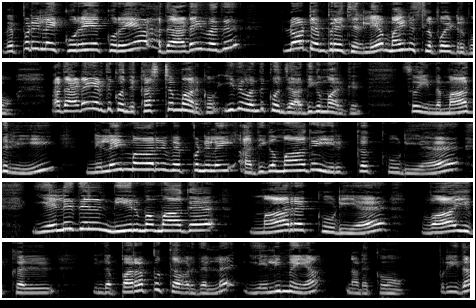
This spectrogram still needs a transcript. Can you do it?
வெப்பநிலை குறைய குறைய அது அடைவது லோ டெம்பரேச்சர் இல்லையா? மைனஸில் போயிட்டுருக்கும். அதை அடையிறது கொஞ்சம் கஷ்டமாக இருக்கும். இது வந்து கொஞ்சம் அதிகமாக இருக்குது ஸோ இந்த மாதிரி நிலைமாறு வெப்பநிலை அதிகமாக இருக்கக்கூடிய எளிதில் நீர்மமாக மாறக்கூடிய வாயுக்கள் இந்த பரப்பு கவர்தலில் எளிமையாக நடக்கும். புரியுதா?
